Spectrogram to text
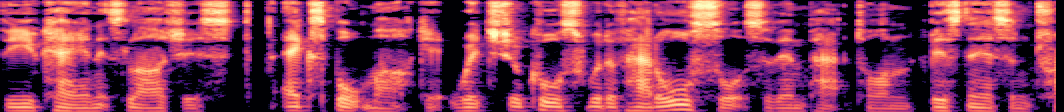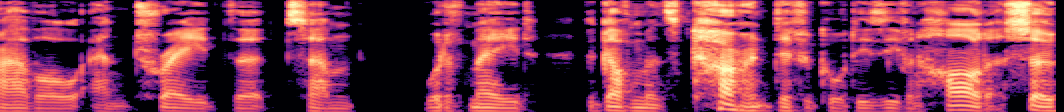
the UK and its largest export market, which of course would have had all sorts of impact on business and travel and trade that um, would have made the government's current difficulties even harder. So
